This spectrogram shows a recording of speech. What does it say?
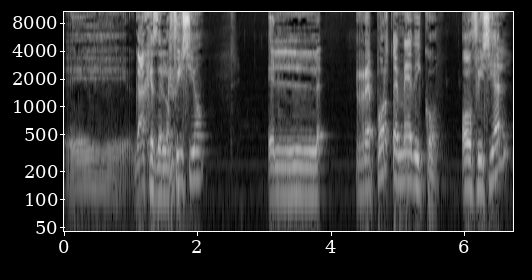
eh, gajes del oficio. El reporte médico oficial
